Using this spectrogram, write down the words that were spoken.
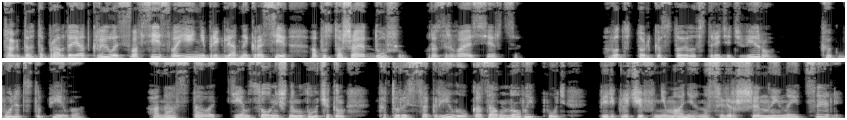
Тогда-то, правда, и открылась во всей своей неприглядной красе, опустошая душу, разрывая сердце. Вот только стоило встретить Веру, как боль отступила. Она стала тем солнечным лучиком, который согрел и указал новый путь, переключив внимание на совершенно иные цели.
